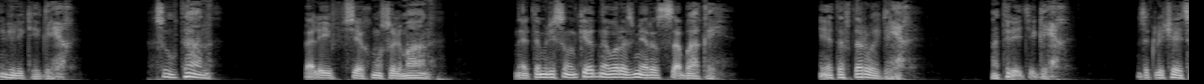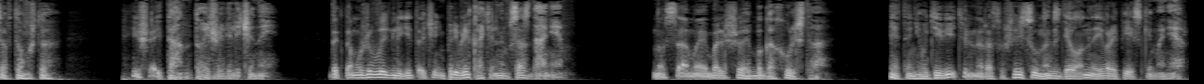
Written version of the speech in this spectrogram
великий грех. Султан, халиф всех мусульман, на этом рисунке одного размера с собакой. И это второй грех. А третий грех заключается в том, что и шайтан той же величины, да к тому же выглядит очень привлекательным созданием. Но самое большое богохульство — это неудивительно, раз уж рисунок сделан на европейский манер.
